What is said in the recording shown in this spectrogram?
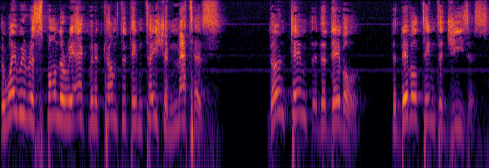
The way we respond or react when it comes to temptation matters. Don't tempt the devil. The devil tempted Jesus.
